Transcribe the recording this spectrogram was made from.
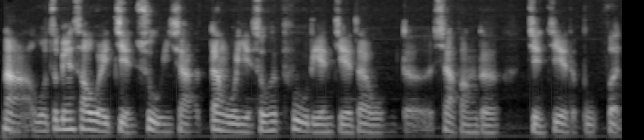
那我这边稍微简述一下，但我也是会附连接在我们的下方的简介的部分。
